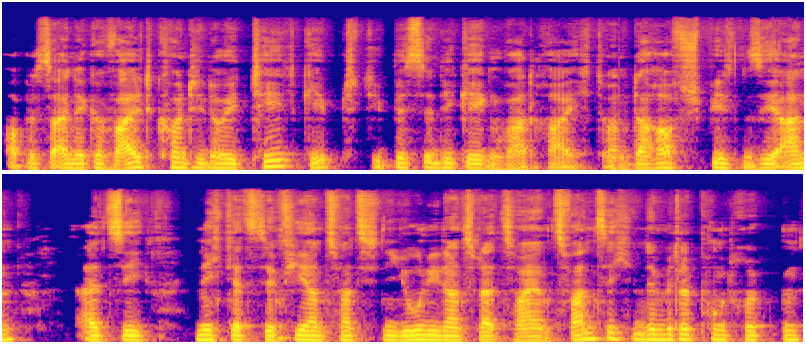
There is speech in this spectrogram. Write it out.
ob es eine Gewaltkontinuität gibt, die bis in die Gegenwart reicht. Und darauf spielten sie an, als sie nicht jetzt den 24. Juni 1922 in den Mittelpunkt rückten,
